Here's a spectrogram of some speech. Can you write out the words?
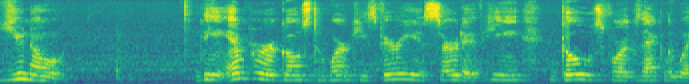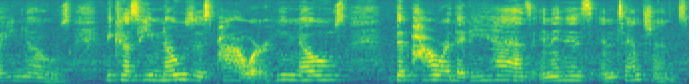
you know, the emperor goes to work. He's very assertive. He goes for exactly what he knows because he knows his power. He knows the power that he has in his intentions.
